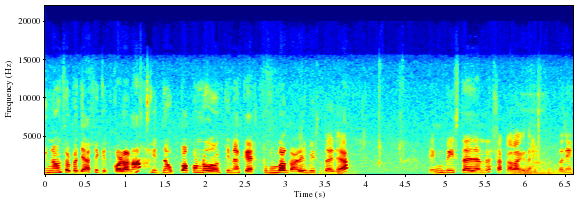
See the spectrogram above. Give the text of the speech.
ಇನ್ನೊಂದು ಸ್ವಲ್ಪ ಜಾಸ್ತಿ ಕಿತ್ಕೊಳ್ಳೋಣ. ಇದನ್ನ ಉಪ್ಪಾಕೊಂಡು ತಿನ್ನೋಕ್ಕೆ ತುಂಬ ಗಾಳಿ ಬೀಸ್ತಾ ಇದೆ. ಹೆಂಗೆ ಬೀಸ್ತಾ ಇದೆ ಅಂದರೆ ಸಕಾಲಾಗಿದೆ ಬನ್ನಿ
